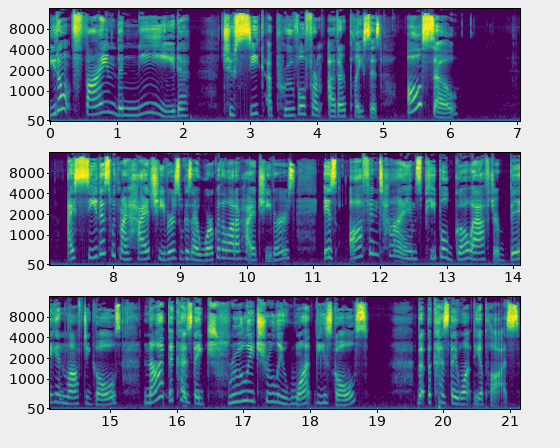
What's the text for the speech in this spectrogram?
you don't find the need to seek approval from other places. Also, I see this with my high achievers because I work with a lot of high achievers is oftentimes people go after big and lofty goals not because they truly truly want these goals but because they want the applause.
